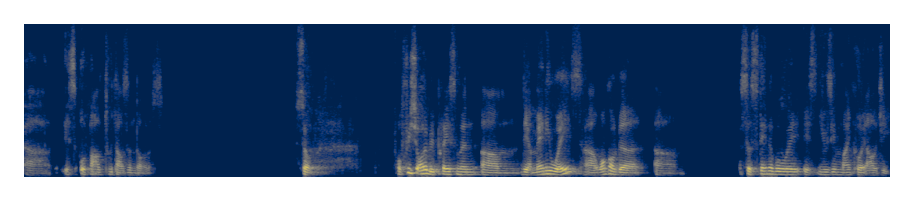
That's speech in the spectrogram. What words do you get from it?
uh, is about two thousand dollars. So for fish oil replacement, um, there are many ways. Uh, one of the um, sustainable way is using microalgae.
